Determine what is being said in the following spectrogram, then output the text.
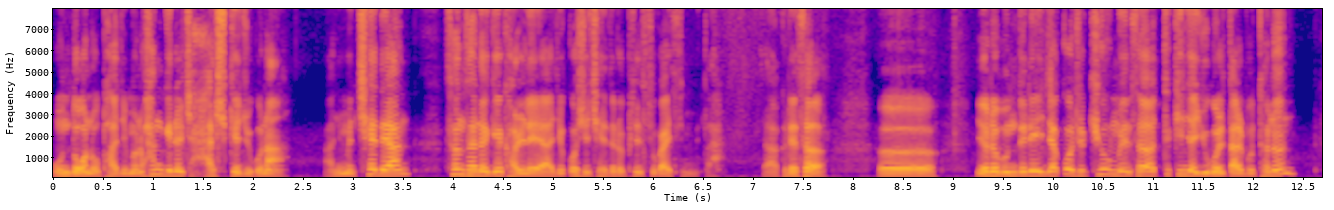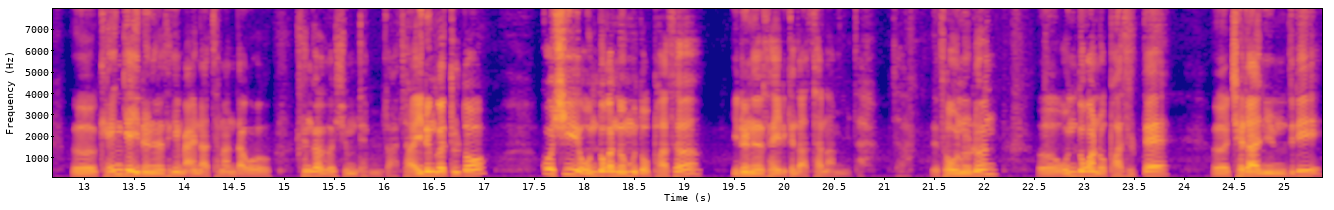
온도가 높아지면 환기를 잘 시켜주거나 아니면 최대한 선선하게 걸려야지 꽃이 제대로 필 수가 있습니다. 자, 그래서 어, 여러분들이 이제 꽃을 키우면서 특히 이제 6월 달부터는 어, 굉장히 이런 현상이 많이 나타난다고 생각하시면 됩니다. 자, 이런 것들도 꽃이 온도가 너무 높아서 이런 현상이 이렇게 나타납니다. 자, 그래서 오늘은 어, 온도가 높았을 때 어, 제라늄들이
